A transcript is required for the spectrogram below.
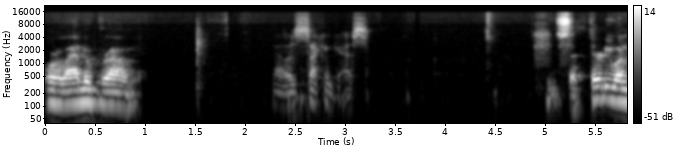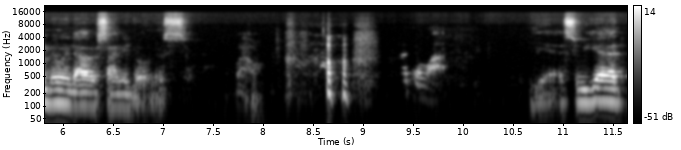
Orlando Brown. That was second guess. It's a $31 million signing bonus. Wow. That's a lot. Yeah, so we got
